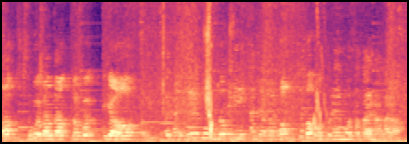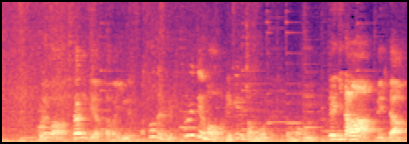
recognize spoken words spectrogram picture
あすごい簡単。楽いくよ。でもう自動的に立ち上がる。のでちょっとフレームを支えながら。これは2人でやった方がいいんですか？そうですね。一人でもできると思うんですけども、できた。できた。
